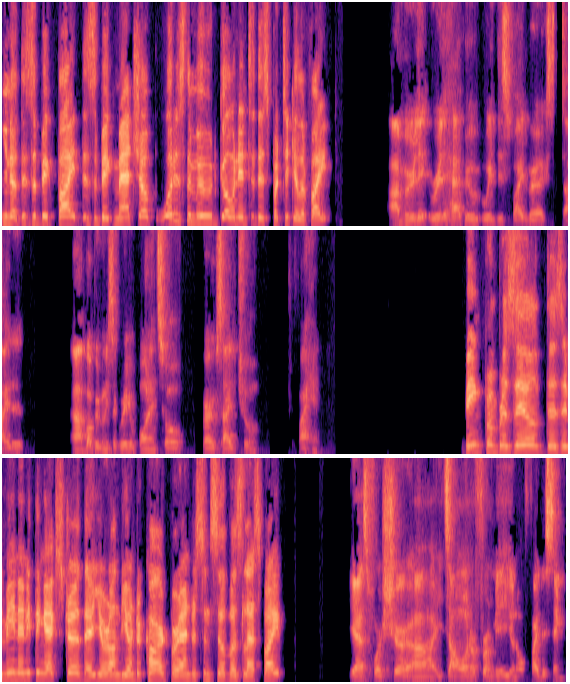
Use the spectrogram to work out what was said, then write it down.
you know, this is a big fight, this is a big matchup. What is the mood going into this particular fight? I'm really, really happy with with this fight. Very excited. Uh, Bobby Green is a great opponent, so very excited to, to fight him. Being from Brazil, does it mean anything extra that you're on the undercard for Anderson Silva's last fight? Yes, for sure. Uh, it's an honor for me, you know, fight the same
